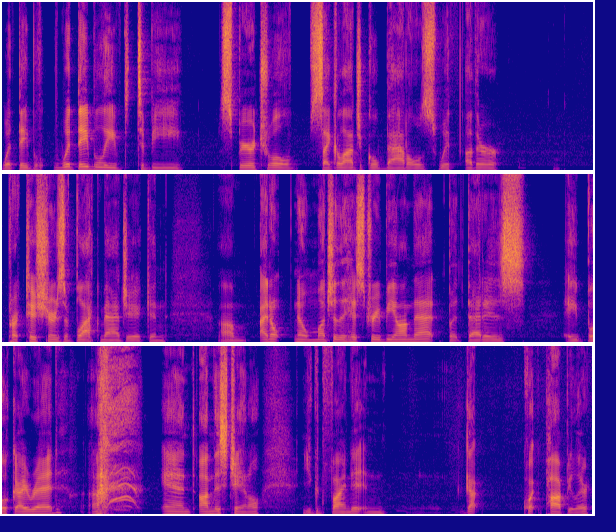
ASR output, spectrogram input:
what they what they believed to be spiritual psychological battles with other practitioners of black magic and um, i don't know much of the history beyond that but that is a book i read and on this channel you could find it and got quite popular.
